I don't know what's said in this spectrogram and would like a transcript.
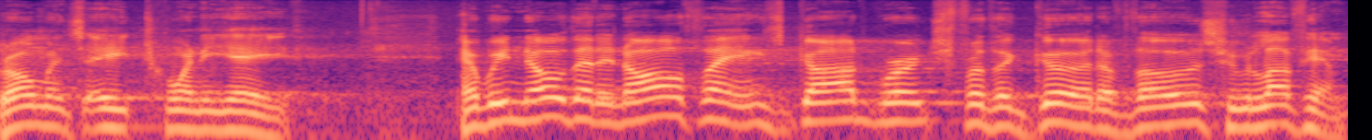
Romans 8 28. And we know that in all things God works for the good of those who love him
